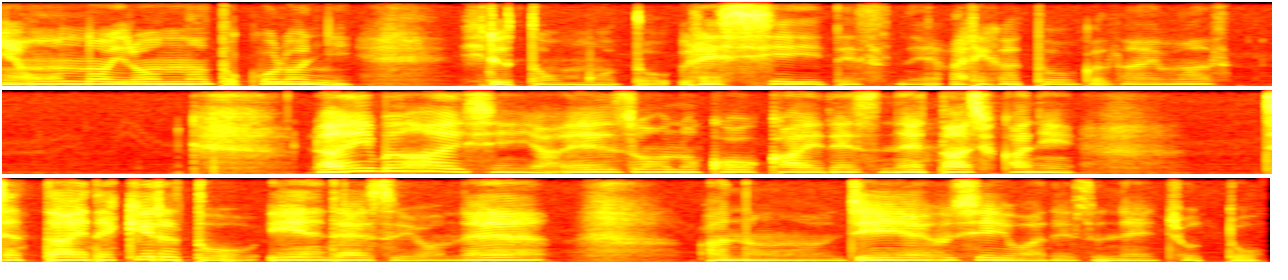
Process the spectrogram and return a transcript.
日本のいろんなところにいると思うと嬉しいですね。ありがとうございます。ライブ配信や映像の公開ですね。確かに。絶対できるといいですよね。あの GFC はですねちょっと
